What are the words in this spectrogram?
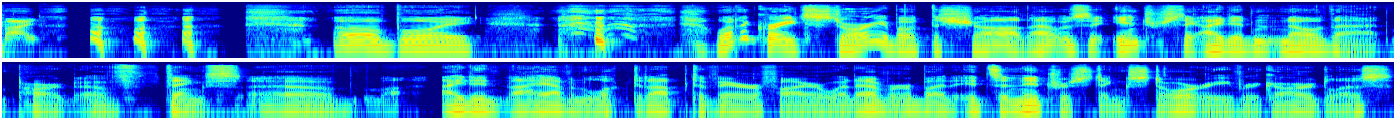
Bye. oh boy. what a great story about the Shah. That was interesting. I didn't know that part of things. Uh, I didn't. I haven't looked it up to verify or whatever, but it's an interesting story, regardless.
